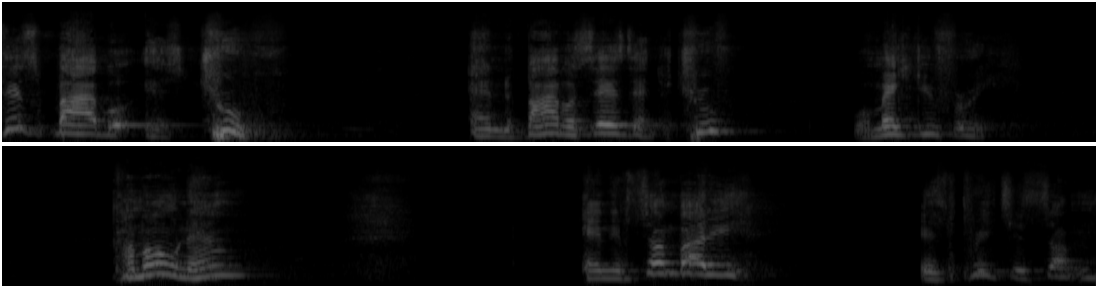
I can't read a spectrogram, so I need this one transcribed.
this Bible is truth. And the Bible says that the truth will make you free. Come on now. And if somebody is preaching something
